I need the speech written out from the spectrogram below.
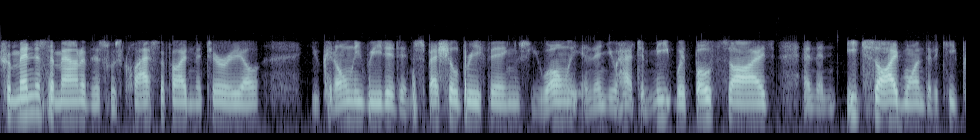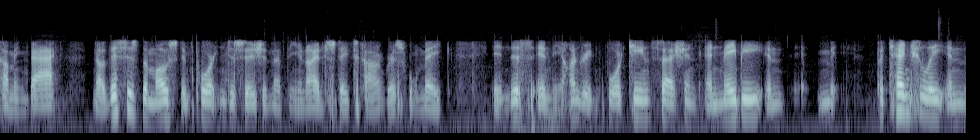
tremendous amount of this was classified material. You could only read it in special briefings. You only, and then you had to meet with both sides, and then each side wanted to keep coming back. Now, this is the most important decision that the United States Congress will make in this in the 114th session, and maybe in potentially in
